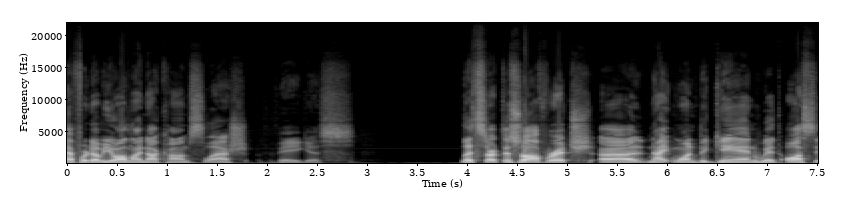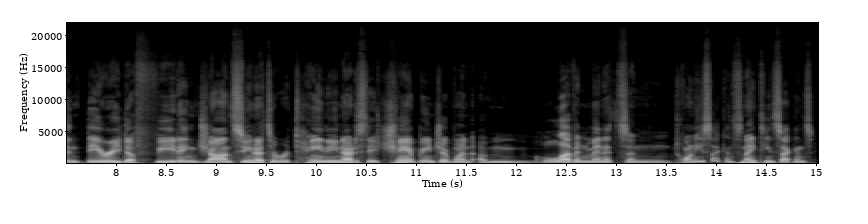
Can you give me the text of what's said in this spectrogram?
f4wonline.com slash Vegas. Let's start this off, Rich. Uh, night one began with Austin Theory defeating John Cena to retain the United States Championship. Went um, 11 minutes and 20 seconds, 19 seconds.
